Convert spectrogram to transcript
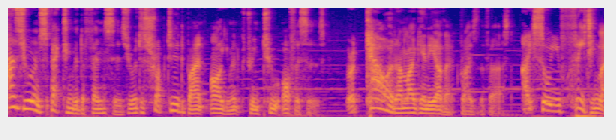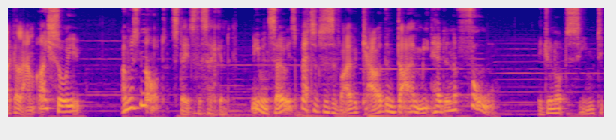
As you were inspecting the defences, you were disrupted by an argument between two officers. You're a coward unlike any other, cries the first. I saw you fleeting like a lamb. I saw you. I was not, states the second. Even so, it's better to survive a coward than die a meathead and a fool. They do not seem to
